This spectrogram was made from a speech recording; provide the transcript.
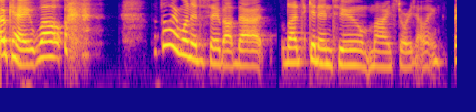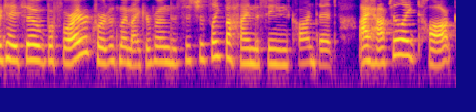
okay, well, that's all I wanted to say about that. Let's get into my storytelling. Okay, so before I record with my microphone, this is just like behind the scenes content. I have to like talk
